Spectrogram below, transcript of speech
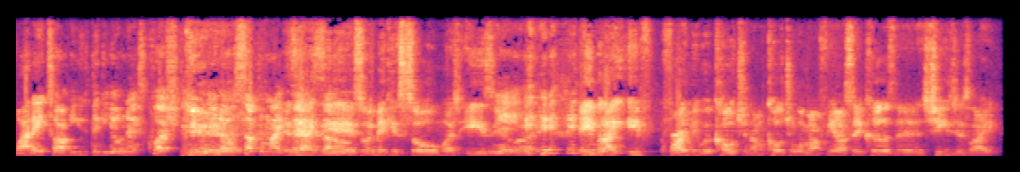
while they talking, you think of your next question. Yeah. You know, something like Exactly, that. So yeah. So it make it so much easier. Yeah. Like, even like if as me with coaching, I'm coaching with my fiance cousin, and she's just like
